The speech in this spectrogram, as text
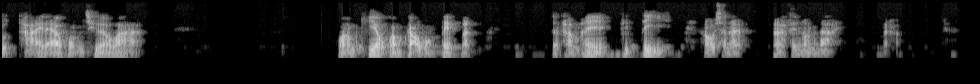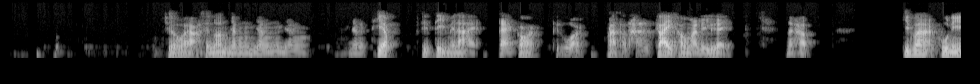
สุดท้ายแล้วผมเชื่อว่า ความเขี้ยวความเก่าของเป๊ปอะจะทำให้ซิตี้ เอาชนะอาร์เซนอลได้นะครับเชื่อว่าอาร์เซนอลยังยังยังยังเทียบซิตี้ไม่ได้ แต่ก็ถือว่ามาตรฐานใกล้เข้ามาเรื่อยๆนะครับ คิดว่าคู่นี้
